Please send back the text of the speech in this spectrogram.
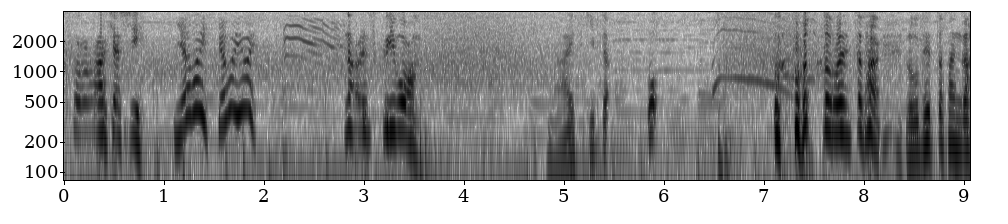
くそー、キャッシー。やばいやばいやばい。ナイスクリボー。ナイスキープだ。お。おっと、ロゼッタさん。ロゼッタさんが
